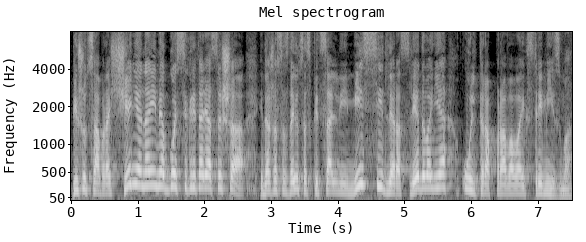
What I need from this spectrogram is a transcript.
пишутся обращения на имя госсекретаря США и даже создаются специальные миссии для расследования ультраправого экстремизма.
